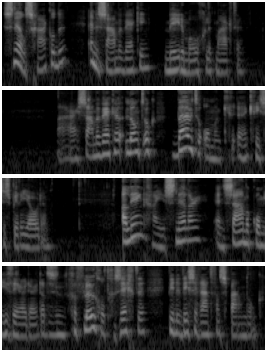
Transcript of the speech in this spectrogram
snel schakelden en de samenwerking mede mogelijk maakten. Maar samenwerken loont ook buitenom een crisisperiode. Alleen ga je sneller en samen kom je verder. Dat is een gevleugeld gezegde binnen Wisseraad van Spaandonk.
